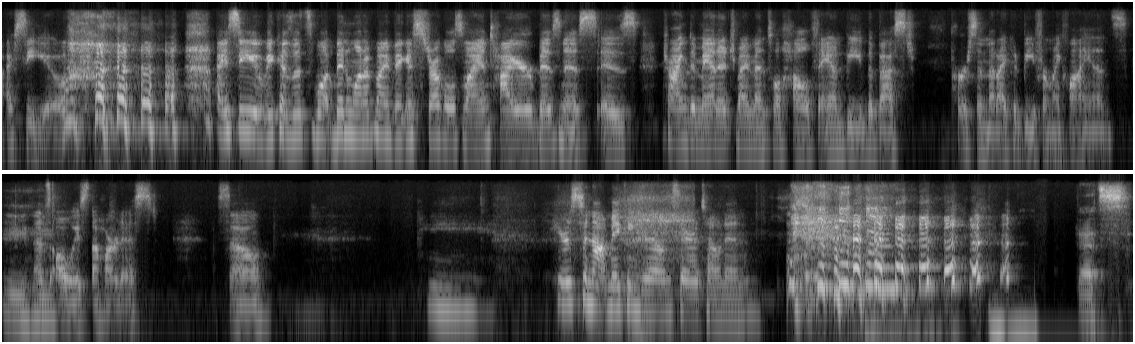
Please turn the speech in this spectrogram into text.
I see you. I see you because it's what- been one of my biggest struggles. My entire business is trying to manage my mental health and be the best person that I could be for my clients Mhm. that's always the hardest so here's to not making your own serotonin That's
